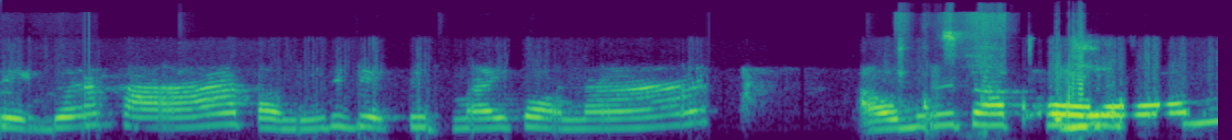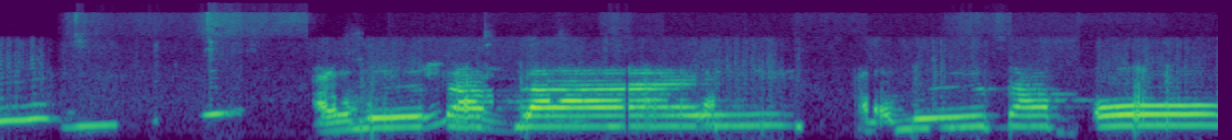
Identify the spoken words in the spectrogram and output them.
เด็กๆด้วยนะคะ ตอนนี้เด็กๆปิดไมค์ก่อนนะ เอามือจับผม เอามือจับไหล่เอามือจับอก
